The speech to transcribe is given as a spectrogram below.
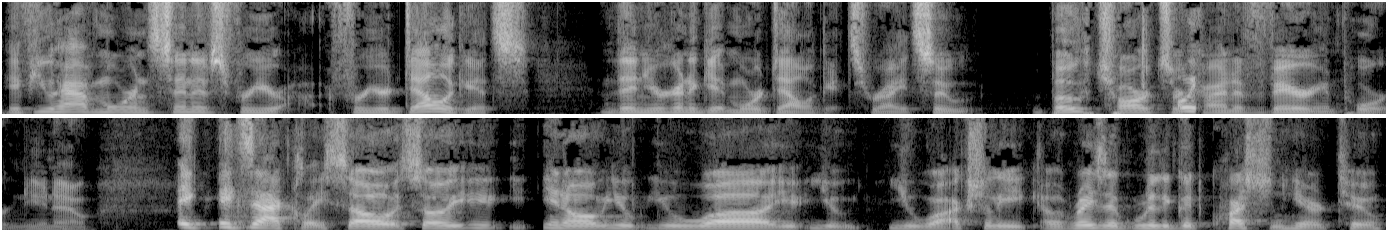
if you have more incentives for your for your delegates then you're going to get more delegates, right? So both charts are kind of very important, you know. Exactly. So, so you, you know, you you uh, you you actually uh, raise a really good question here too.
